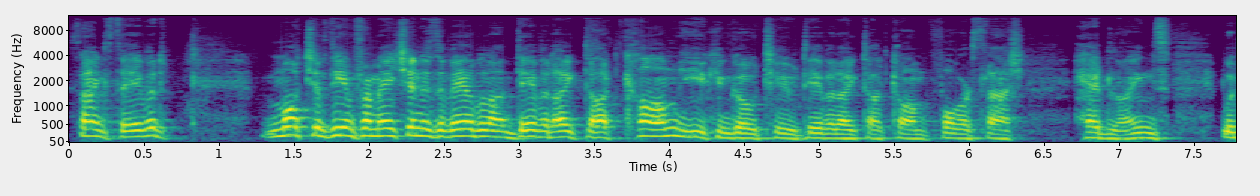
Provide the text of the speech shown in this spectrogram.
Thanks, David. Much of the information is available on davidicke.com. You can go to davidicke.com forward slash headlines. We'll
